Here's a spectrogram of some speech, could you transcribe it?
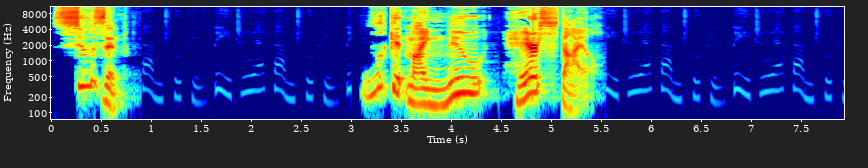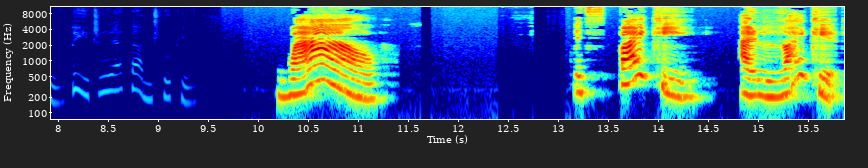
Susan, look at my new hairstyle. Wow! It's spiky. I like it.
